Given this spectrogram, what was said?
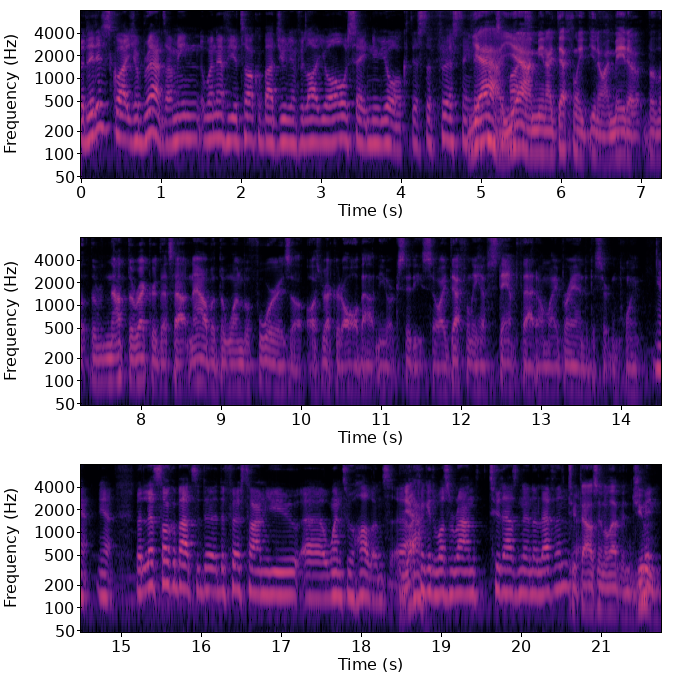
But it is quite your brand. I mean, whenever you talk about Julian Velard, you always say New York. That's the first thing. That Yeah, comes to yeah. I mean, I definitely, you know, I made a the, the not the record that's out now, but the one before is a, a record all about New York City. So I definitely have stamped that on my brand at a certain point. Yeah, yeah. But let's talk about the the first time you uh, went to Holland. Uh, I think it was around 2011. 2011 June. Mi-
